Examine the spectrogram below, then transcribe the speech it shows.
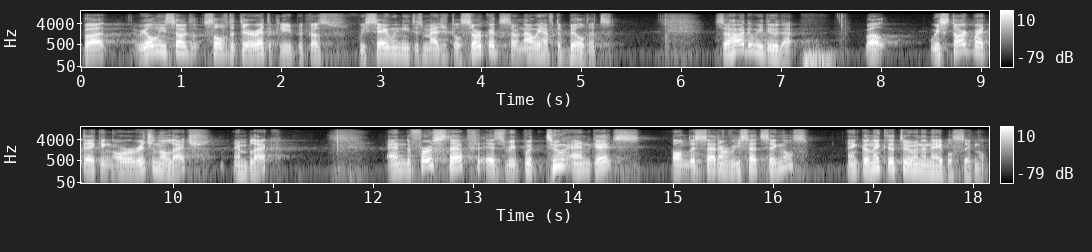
but we only solved it theoretically because we say we need this magical circuit, so now we have to build it. So how do we do that? Well, we start by taking our original latch in black. And the first step is we put two AND gates on the set and reset signals and connect it to an enable signal.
